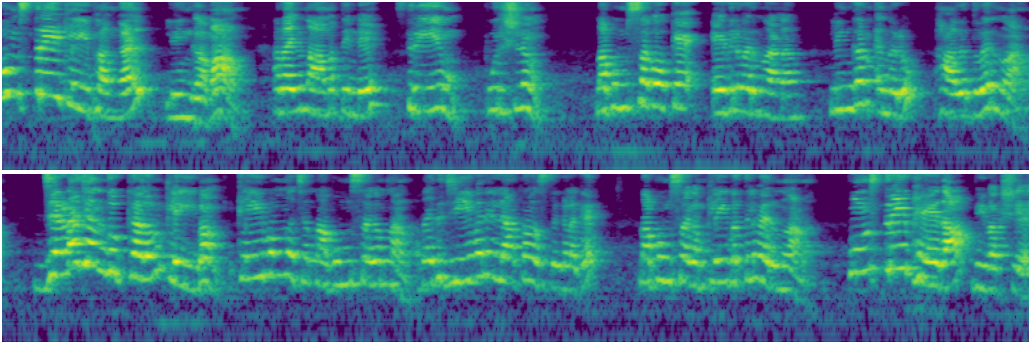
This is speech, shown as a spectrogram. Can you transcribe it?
പുംസ്ത്രീ ക്ലീഭങ്ങൾ ലിംഗമാം. അതായത് നാമത്തിന്റെ സ്ത്രീയും പുരുഷനും നപുംസകമൊക്കെ ഏതിൽ വരുന്നതാണ്? ലിംഗം എന്നൊരു ഭാഗത്ത് വരുന്നതാണ്. ജഡജന്തുക്കളും ക്ലീബം. ക്ലീബം എന്ന് വെച്ചാൽ നപുംസകം എന്നാണ്. അതായത് ജീവനില്ലാത്ത വസ്തുക്കളൊക്കെ നപുംസകം ക്ലീബത്തിൽ വരുന്നതാണ്. പുംസ്ത്രീ ഭേദ വിവക്ഷയ.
